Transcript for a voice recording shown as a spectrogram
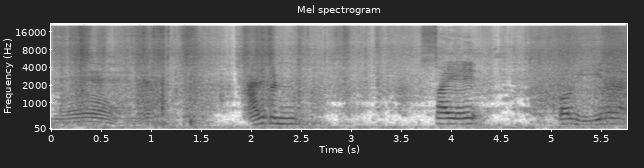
นี่นะ อันนี้เป็นไฟเกาหลีนะ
